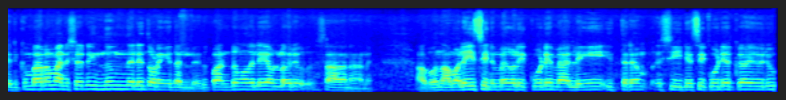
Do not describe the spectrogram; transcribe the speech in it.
ശരിക്കും പറഞ്ഞാൽ മനുഷ്യർ ഇന്നും ഇന്നലെ തുടങ്ങിയതല്ലോ ഇത് പണ്ട് മുതലേ ഉള്ള ഒരു സാധനമാണ്. അപ്പോൾ നമ്മൾ ഈ സിനിമകളിൽ കൂടിയും അല്ലെങ്കിൽ ഇത്തരം സീരീസിൽ കൂടിയൊക്കെ ഒരു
